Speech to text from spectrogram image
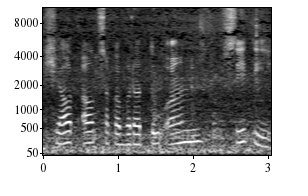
Shout out sa Cabaratuan City.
